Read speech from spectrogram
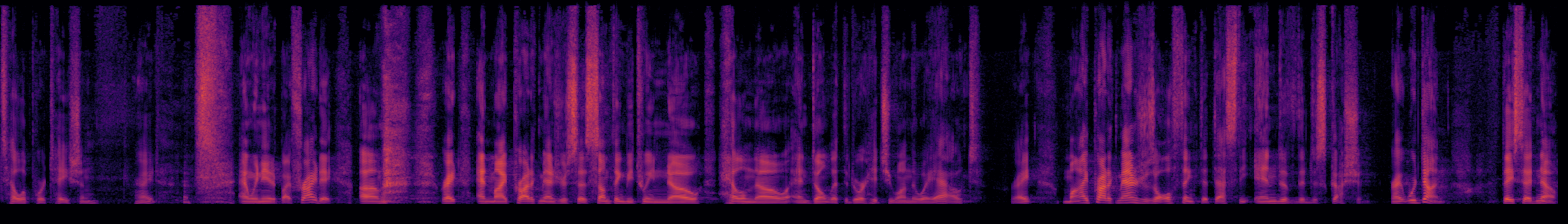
teleportation, right? and we need it by Friday, um, right? And my product manager says something between no, hell no, and don't let the door hit you on the way out, right? My product managers all think that that's the end of the discussion, right? We're done. They said no.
